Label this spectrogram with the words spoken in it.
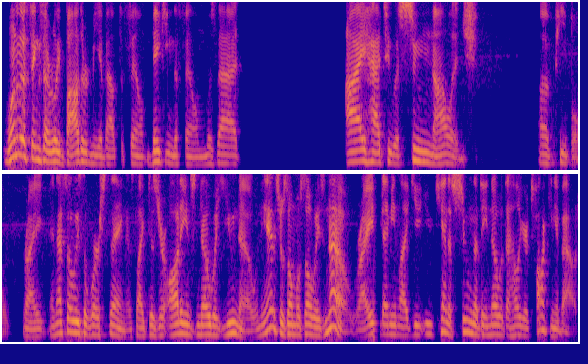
one of the things that really bothered me about the film, making the film, was that I had to assume knowledge of people, right? And that's always the worst thing. It's like, does your audience know what you know? And the answer is almost always no, right? I mean, like, you, you can't assume that they know what the hell you're talking about.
